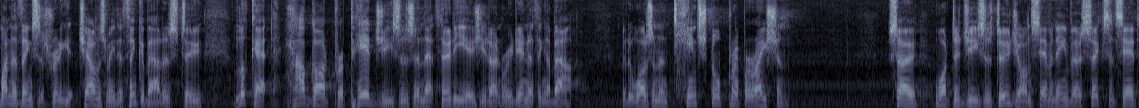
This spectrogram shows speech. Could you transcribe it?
one of the things that's really challenged me to think about is to look at how God prepared Jesus in that 30 years you don't read anything about. But it was an intentional preparation. So, what did Jesus do? John 17, verse 6, it said,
